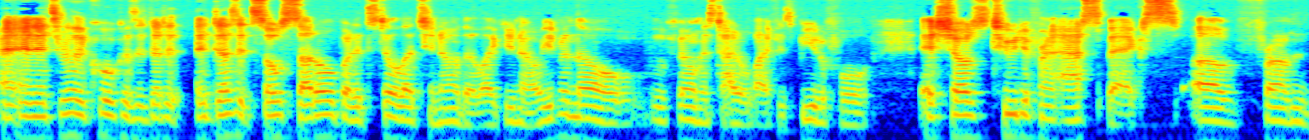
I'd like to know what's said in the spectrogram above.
And, and it's really cool because it does it, it does it so subtle but it still lets you know that like you know even though the film is titled life is beautiful it shows two different aspects of from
